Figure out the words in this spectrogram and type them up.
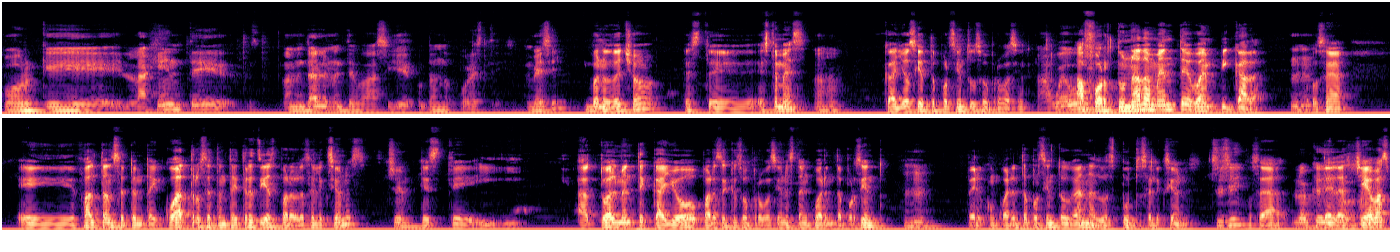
porque la gente lamentablemente va a seguir votando por este imbécil. Bueno, de hecho, este, este mes Ajá. cayó 7% su aprobación. A huevo. Afortunadamente va en picada. Ujú. O sea, eh, faltan 74, 73 días para las elecciones. Sí. Este, y, y actualmente cayó, parece que su aprobación está en 40%. Ujú. Pero con 40% ganas las putas elecciones. Sí, sí. O sea, Lo que te digo- las llevas,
